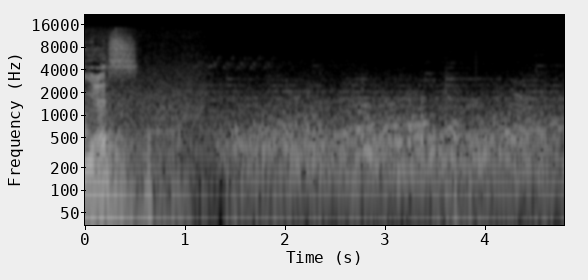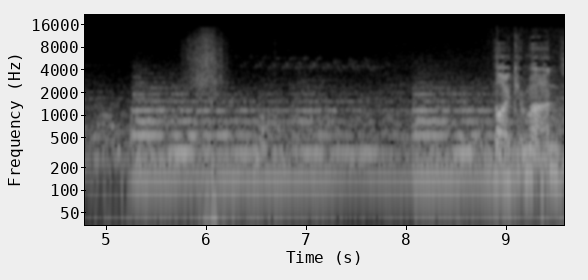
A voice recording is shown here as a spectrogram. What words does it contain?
Yes. Thy command?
